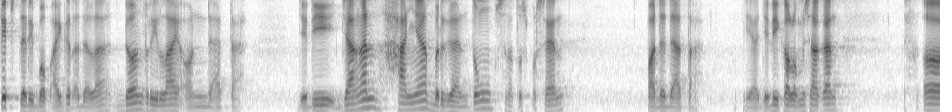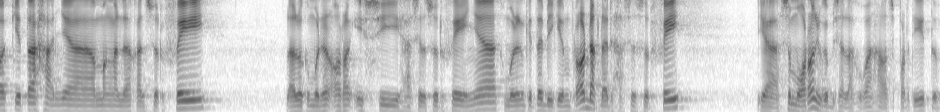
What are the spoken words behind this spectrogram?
tips dari Bob Iger adalah don't rely on data. Jadi jangan hanya bergantung 100% pada data. Ya, jadi kalau misalkan uh, kita hanya mengandalkan survei lalu kemudian orang isi hasil surveinya, kemudian kita bikin produk dari hasil survei, ya semua orang juga bisa lakukan hal seperti itu.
